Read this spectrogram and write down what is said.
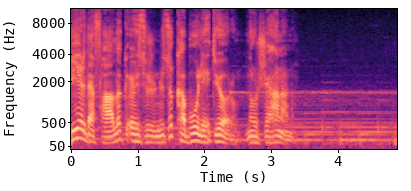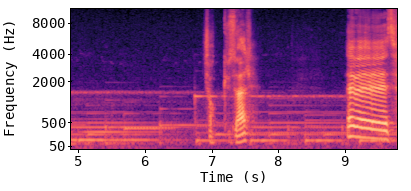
bir defalık özrünüzü kabul ediyorum Nurcihan Hanım. Çok güzel. Evet.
